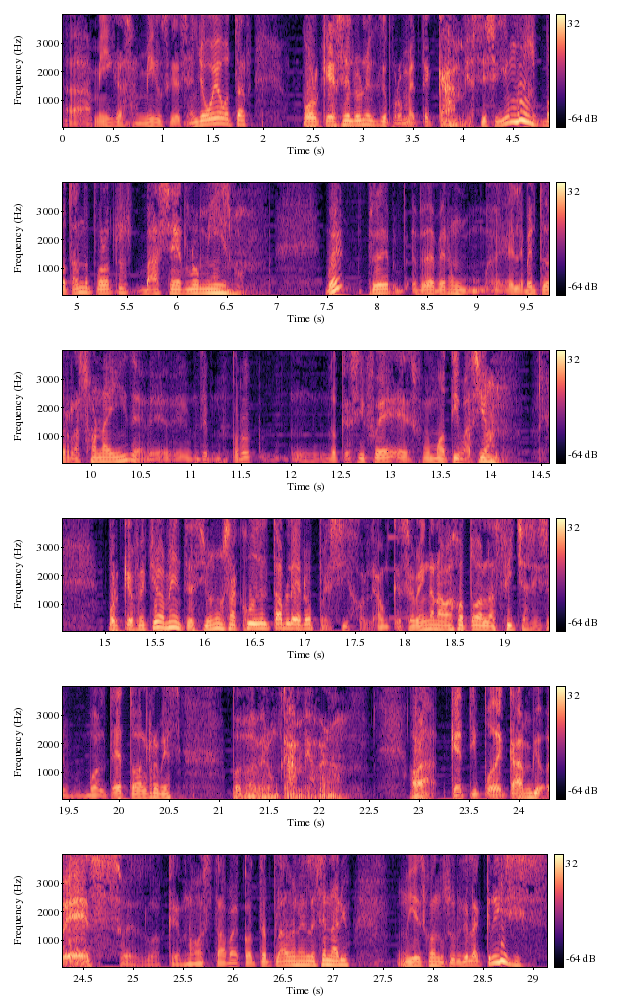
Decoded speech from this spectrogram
a amigas, amigos que decían, yo voy a votar porque es el único que promete cambios. Si seguimos votando por otros, va a ser lo mismo. Bueno, puede, haber un elemento de razón ahí, de, lo que sí fue, fue motivación. Porque efectivamente, si uno sacude el tablero, pues híjole, aunque se vengan abajo todas las fichas y se voltee todo al revés, pues va a haber un cambio, ¿verdad? Ahora, ¿qué tipo de cambio? Eso es lo que no estaba contemplado en el escenario y es cuando surge la crisis.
